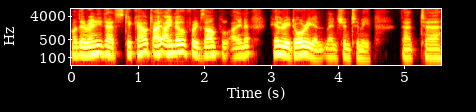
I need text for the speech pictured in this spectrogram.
Are there any that stick out? I, I know, for example, I know Hilary Dorian mentioned to me that uh,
